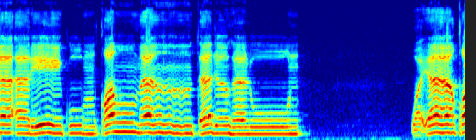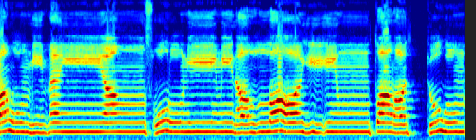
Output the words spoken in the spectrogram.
اريكم قوما تجهلون ويا قوم من ينصرني من الله ان طردتهم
